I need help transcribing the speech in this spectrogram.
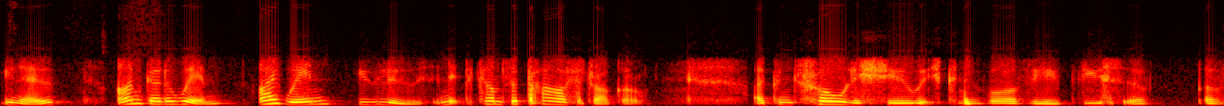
You know, I'm going to win. I win, you lose. And it becomes a power struggle, a control issue which can involve the use of, of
